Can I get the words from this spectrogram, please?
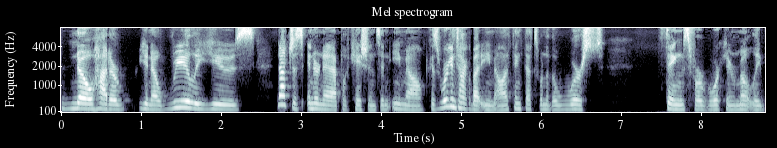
know how to, you know, really use not just internet applications and email because we're going to talk about email. I think that's one of the worst things for working remotely.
